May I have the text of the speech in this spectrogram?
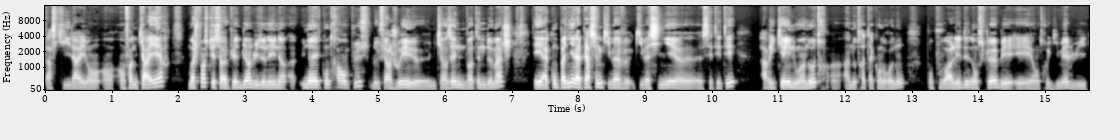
parce qu'il arrive en, fin de carrière. Moi, je pense que ça aurait pu être bien de lui donner une, année de contrat en plus, de le faire jouer une quinzaine, une vingtaine de matchs et accompagner la personne qui va, signer cet été, Harry Kane ou un autre, attaquant de renom, pour pouvoir l'aider dans ce club et, entre guillemets lui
